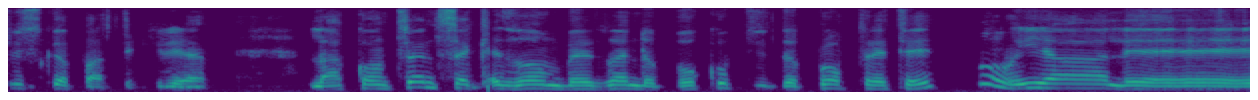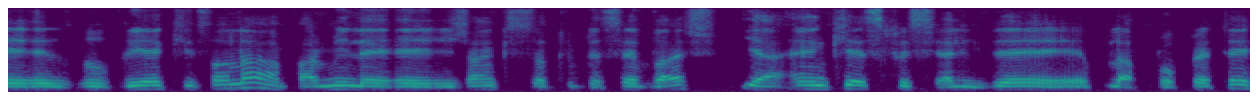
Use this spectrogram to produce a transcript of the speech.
plus que particulière. La contrainte, c'est qu'elles ont besoin de beaucoup plus de propreté. Il y a les ouvriers qui sont là. Parmi les gens qui s'occupent de ces vaches, il y a un qui est spécialisé pour la propreté.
